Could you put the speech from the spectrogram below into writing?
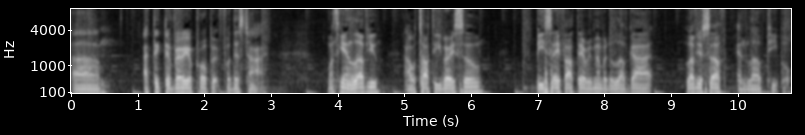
Um, I think they're very appropriate for this time. Once again, love you. I will talk to you very soon. Be safe out there. Remember to love God, love yourself, and love people.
